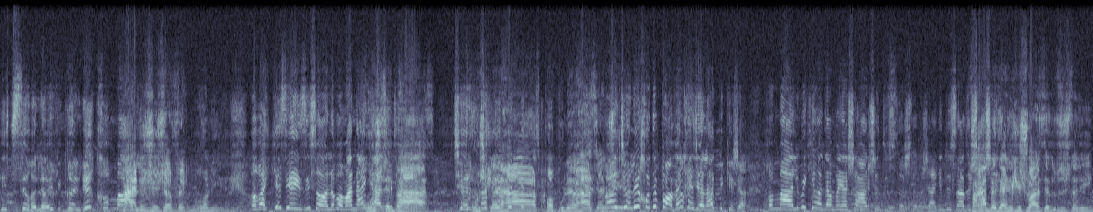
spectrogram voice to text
هیچ سوالایی می‌کنی خب یعنی چی چرا فکر می‌کنی؟ آقا کسی ایزی سوالا با من نکرده خوشتیپ تا الان. هست پاپولر هست یعنی من؟ جلوی خود پاول خجالت می‌کشم خب معلومه که آدم باید شوهرش دوست داشته باشه اگه دوست نداشته فقط به باشه دلیلی که شوهرته دوستش داری؟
